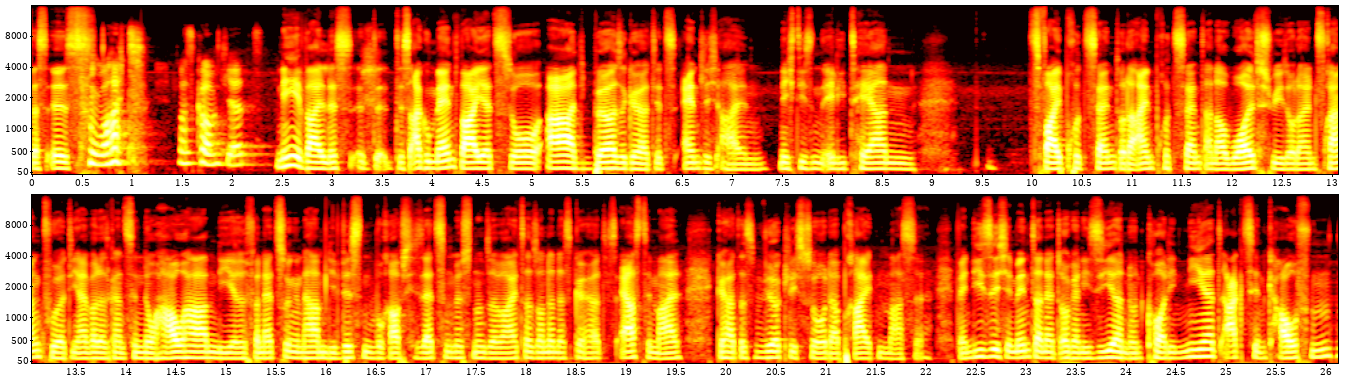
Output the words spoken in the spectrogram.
Das ist What? Was kommt jetzt? Nee, weil das, das Argument war jetzt so, ah, die Börse gehört jetzt endlich allen, nicht diesen elitären 2% oder 1% an der Wall Street oder in Frankfurt, die einfach das ganze Know-how haben, die ihre Vernetzungen haben, die wissen, worauf sie setzen müssen und so weiter, sondern das gehört das erste Mal, gehört das wirklich so der breiten Masse. Wenn die sich im Internet organisieren und koordiniert Aktien kaufen,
